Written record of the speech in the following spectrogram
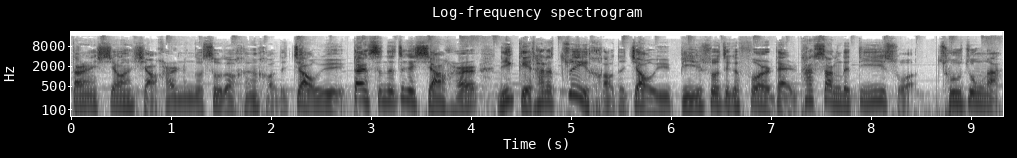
当然希望小孩能够受到很好的教育。但是呢，这个小孩你给他的最好的教育，比如说这个富二代，他上的第一所初中啊，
